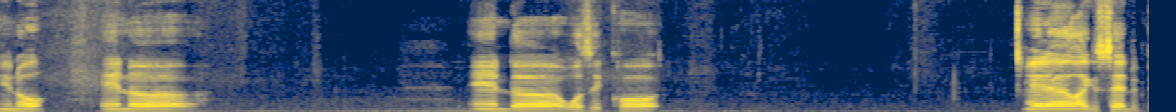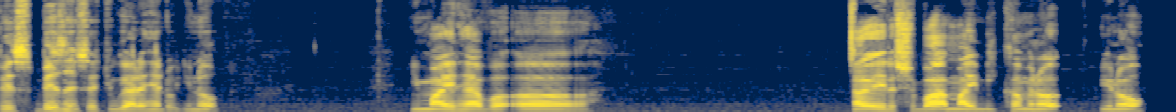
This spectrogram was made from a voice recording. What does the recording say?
you know, and uh, and uh, what's it called? And uh, like I said, the business that you got to handle, you know. You might have a uh, hey, the Shabbat might be coming up, you know,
